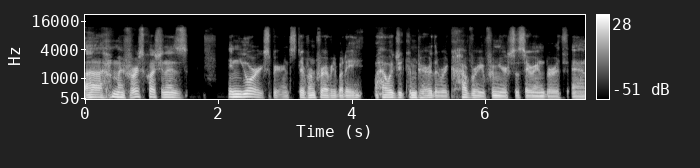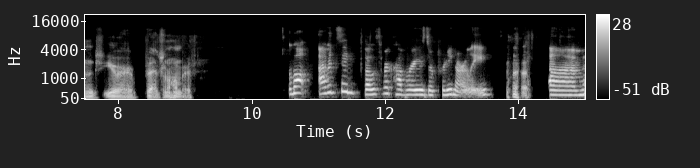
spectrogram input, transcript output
Uh, my first question is In your experience, different for everybody, how would you compare the recovery from your cesarean birth and your vaginal home birth? Well, I would say both recoveries are pretty gnarly. um,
